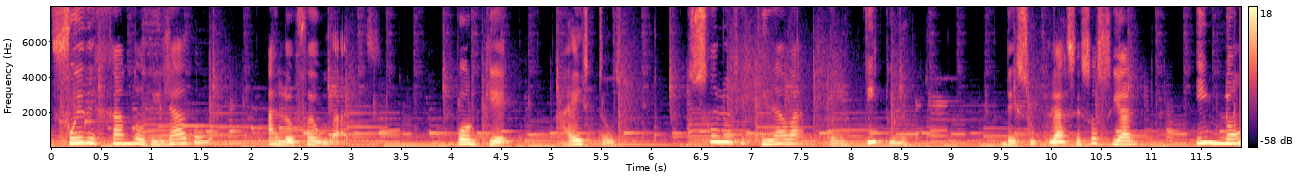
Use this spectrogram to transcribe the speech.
fue dejando de lado a los feudales. porque a estos solo les quedaba el título de su clase social y no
